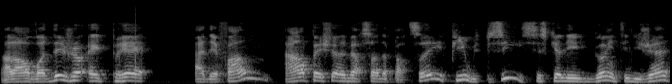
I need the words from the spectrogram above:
Alors, va déjà être prêt à défendre, à empêcher l'adversaire de partir. Puis aussi, c'est ce que les gars intelligents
